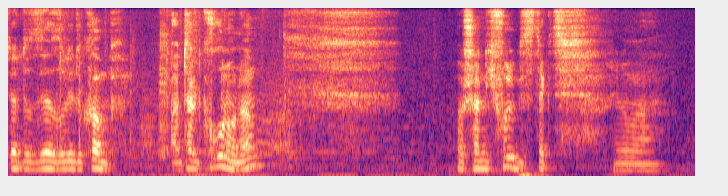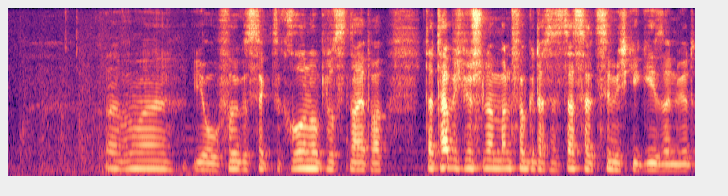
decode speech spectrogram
Der hat eine sehr solide Comp. Hat halt Chrono, ne? Wahrscheinlich. Hier nochmal. Einfach mal. Jo, voll gestackte Chrono plus Sniper. Das habe ich mir schon am Anfang gedacht, dass das halt ziemlich GG sein wird.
